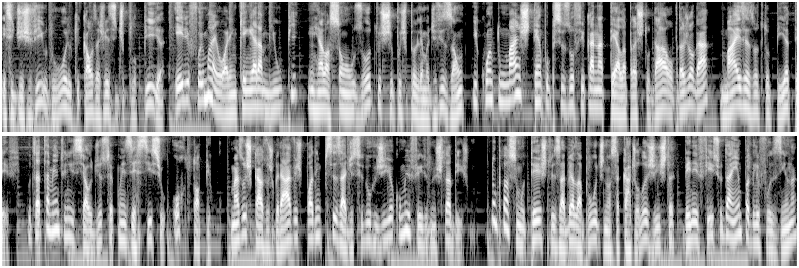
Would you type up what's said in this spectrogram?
esse desvio do olho que causa às vezes diplopia, ele foi maior em quem era míope em relação aos outros tipos de problema de visão, e quanto mais tempo precisou ficar na tela para estudar ou para jogar, mais esotropia teve. O tratamento inicial disso é com exercício ortópico mas os casos graves podem precisar de cirurgia como efeito no estrabismo. No próximo texto, Isabela Bud, nossa cardiologista, benefício da empaglifosina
